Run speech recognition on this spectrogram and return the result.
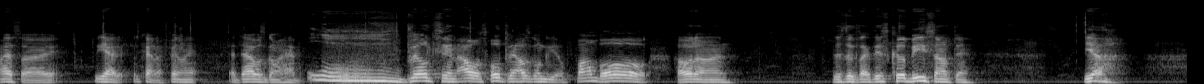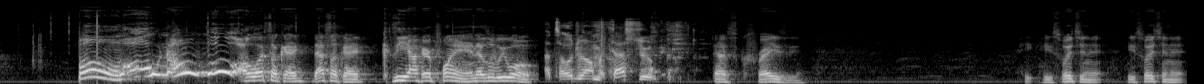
That's all right. We had it. We kind of feeling it, that that was gonna happen. Ooh, Belton. I was hoping I was gonna get a fumble. Hold on. This looks like this could be something. Yeah. Boom. Oh no. Oh, that's okay. That's okay. Cause he out here playing. That's what we want. I told you I'm gonna test you. That's crazy. He he's switching it. He's switching it.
